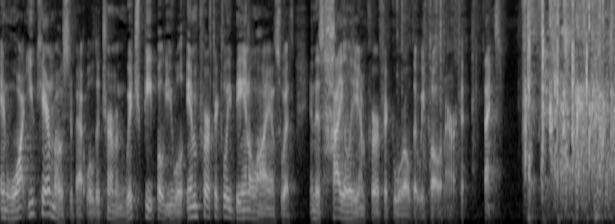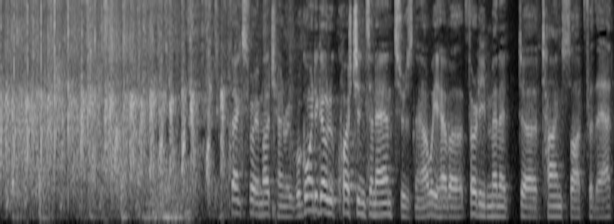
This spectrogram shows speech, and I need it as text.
And what you care most about will determine which people you will imperfectly be in alliance with in this highly imperfect world that we call America. Thanks. Thanks very much, Henry. We're going to go to questions and answers now. We have a 30 minute uh, time slot for that.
